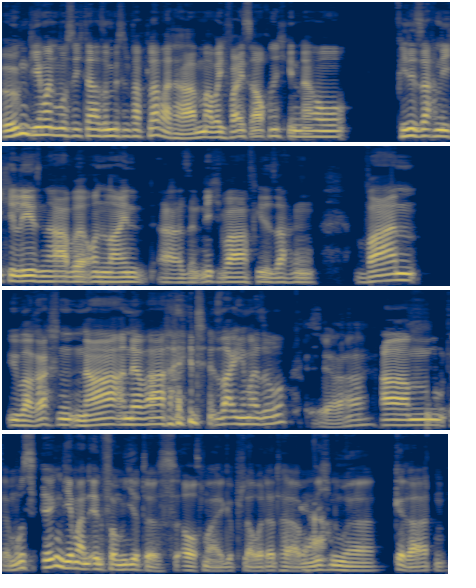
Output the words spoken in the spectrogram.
Irgendjemand muss sich da so ein bisschen verplappert haben, aber ich weiß auch nicht genau. Viele Sachen, die ich gelesen habe online, äh, sind nicht wahr. Viele Sachen waren überraschend nah an der Wahrheit, sage ich mal so. Ja. Ähm, da muss irgendjemand Informiertes auch mal geplaudert haben, ja. nicht nur geraten.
